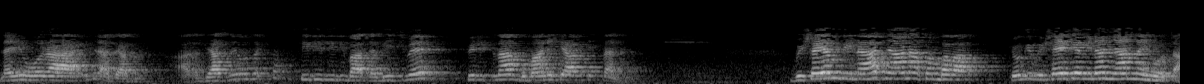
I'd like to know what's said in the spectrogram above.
नहीं हो रहा है, इसलिए अध्यास अध्यास नहीं हो सकता। सीधी सीधी बात है, बीच में फिर इतना घुमाने की आवश्यकता नहीं। विषय बिना ज्ञान असंभव, क्योंकि विषय के बिना ज्ञान नहीं होता।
